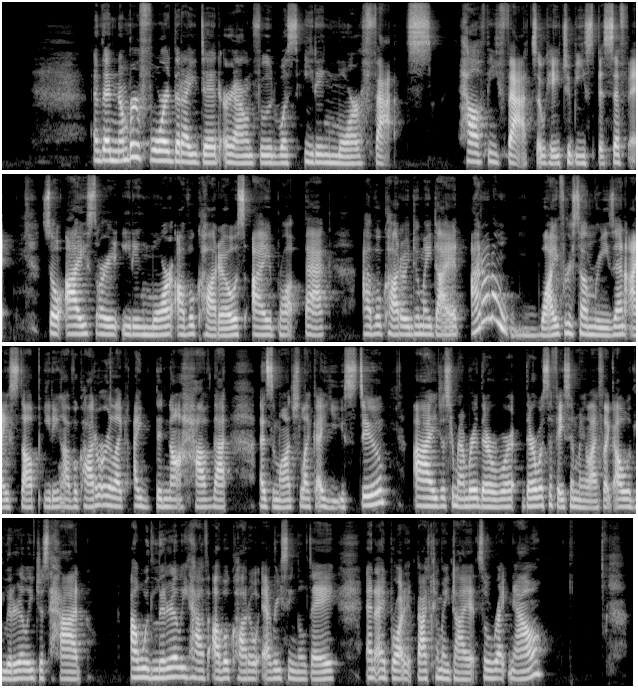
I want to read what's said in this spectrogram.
And then number four that I did around food was eating more fats, healthy fats, okay, to be specific. So I started eating more avocados. I brought back avocado into my diet. I don't know why for some reason I stopped eating avocado or like I did not have that as much like I used to. I just remember there were there was a phase in my life like I would literally just had I would literally have avocado every single day and I brought it back to my diet. So right now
